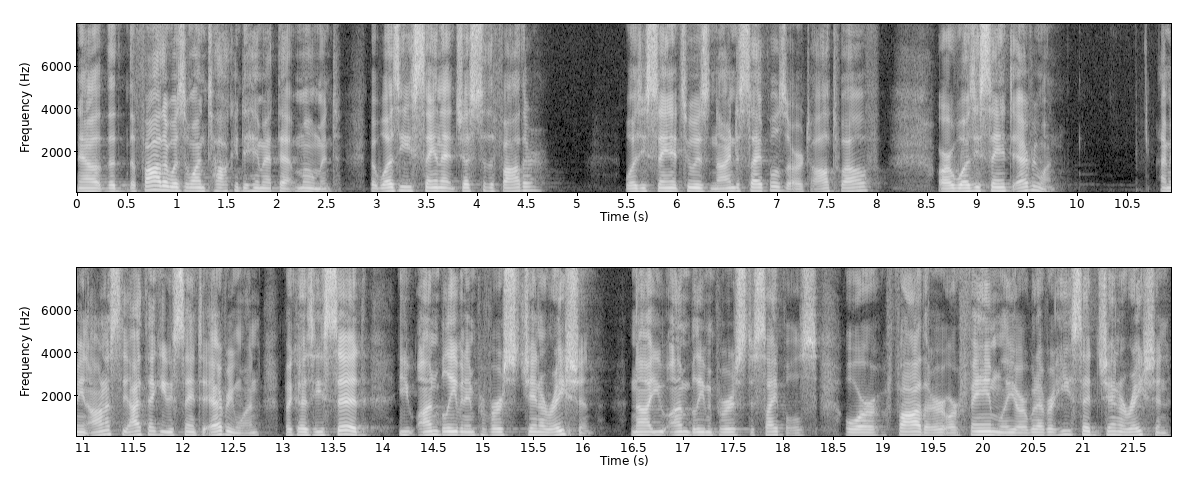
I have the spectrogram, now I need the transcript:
Now, the, the Father was the one talking to him at that moment, but was he saying that just to the Father? Was he saying it to his nine disciples or to all 12? Or was he saying it to everyone? I mean, honestly, I think he was saying to everyone because he said, You unbelieving and perverse generation, not you unbelieving perverse disciples or father or family or whatever. He said generation.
